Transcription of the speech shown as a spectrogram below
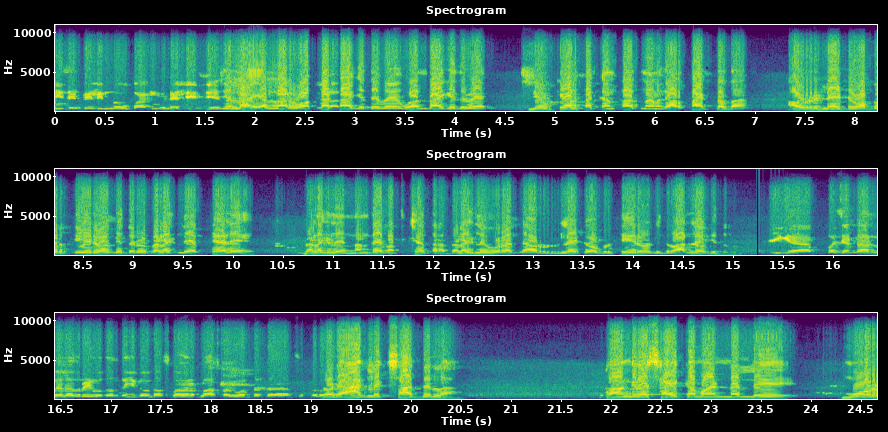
ಬಿಜೆಪಿಯಲ್ಲಿ ಇನ್ನೂ ಬಾಗಲಕೋಟೆಯಲ್ಲಿ ಇಲ್ಲ ಎಲ್ಲರೂ ಒಕ್ಕಟ್ಟಾಗಿದ್ದೇವೆ ಒಂದಾಗಿದ್ದೇವೆ. ನೀವು ಕೇಳ್ತಕ್ಕಂಥದ್ದು ನನಗೆ ಅರ್ಥ ಆಗ್ತದ. ಅವ್ರ ರಿಲೇಟಿವ್ ಒಬ್ಬರು ತೀರಿ ಹೋಗಿದ್ರು ಬೆಳಗ್ಲಿ ಅಂತ ಹೇಳಿ ಬೆಳಗ್ಲಿ ನಂದೇ ಮತ್ ಕ್ಷೇತ್ರ ಬೆಳಗ್ಲಿ ಊರಲ್ಲಿ ಅವ್ರ ರಿಲೇಟಿವ್ ಒಬ್ರು ತೀರಿ ಹೋಗಿದ್ರು ಅಲ್ಲಿ ಹೋಗಿದ್ರು. ಈಗ ಬಜೆಟ್ ಆದ್ಮೇಲೆ ಆದ್ರೂ ಇವತ್ತೊಂದು ಇದೊಂದು ಅಸಮಾಧಾನ ಬ್ಲಾಸ್ಟ್ ಆಗುವಂತ ನೋಡಿ ಆಗ್ಲಿಕ್ಕೆ ಸಾಧ್ಯ ಇಲ್ಲ. ಕಾಂಗ್ರೆಸ್ ಹೈಕಮಾಂಡ್ನಲ್ಲಿ ಮೂರು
